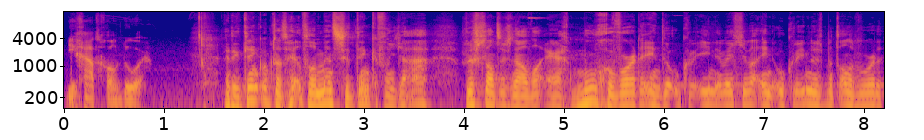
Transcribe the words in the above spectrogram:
Die gaat gewoon door. En ik denk ook dat heel veel mensen denken van ja, Rusland is nou wel erg moe geworden in de Oekraïne, weet je wel, in Oekraïne. Dus met andere woorden,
